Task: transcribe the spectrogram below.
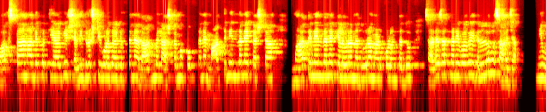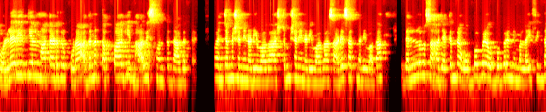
ವಾಕ್ಸ್ಥಾನಾಧಿಪತಿಯಾಗಿ ಶನಿ ದೃಷ್ಟಿಗೊಳಗಾಗಿರ್ತಾನೆ, ಅದಾದ್ಮೇಲೆ ಅಷ್ಟಮಕ್ಕೆ ಹೋಗ್ತಾನೆ. ಮಾತಿನಿಂದನೇ ಕಷ್ಟ, ಮಾತಿನಿಂದನೇ ಕೆಲವರನ್ನ ದೂರ ಮಾಡ್ಕೊಳ್ಳುವಂಥದ್ದು ಸಾಡೆ ಸತ್ ನಡೆಯುವಾಗ ಇದೆಲ್ಲವೂ ಸಹಜ. ನೀವು ಒಳ್ಳೆ ರೀತಿಯಲ್ಲಿ ಮಾತಾಡಿದ್ರು ಕೂಡ ಅದನ್ನ ತಪ್ಪಾಗಿ ಭಾವಿಸುವಂತದ್ದಾಗತ್ತೆ ಪಂಚಮ ಶನಿ ನಡೆಯುವಾಗ, ಅಷ್ಟಮ ಶನಿ ನಡೆಯುವಾಗ ಸಾಡೆ ಸಾತ್ ನಡೆಯುವಾಗ ಇದೆಲ್ಲವೂ ಸಹಜ. ಯಾಕಂದ್ರೆ ಒಬ್ಬೊಬ್ಬರೇ ಒಬ್ಬೊಬ್ಬರೇ ನಿಮ್ಮ ಲೈಫ್ ಇಂದ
